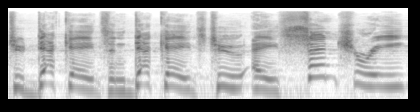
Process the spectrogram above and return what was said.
to decades, and decades to a century.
